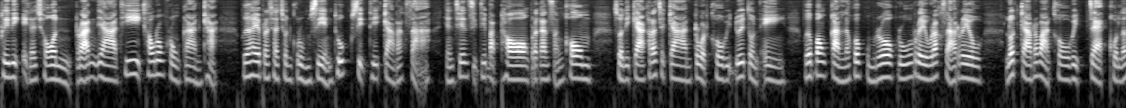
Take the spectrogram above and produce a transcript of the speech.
คลินิกเอกชน ร้านยาที่เข้าร่วมโครงการค่ะ พื่อให้ประชาชนกลุ่มเสี่ยงทุกสิทธิการรักษา อย่างเช่น สิทธิบัตรทอง ประกันสังคม สวัสดิการข้าราชการตรวจโควิดด้วยตนเอง เพื่อป้องกันและควบคุมโรครู้เร็วรักษาเร็ว ลดการระบาดโควิด แจกคนละ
